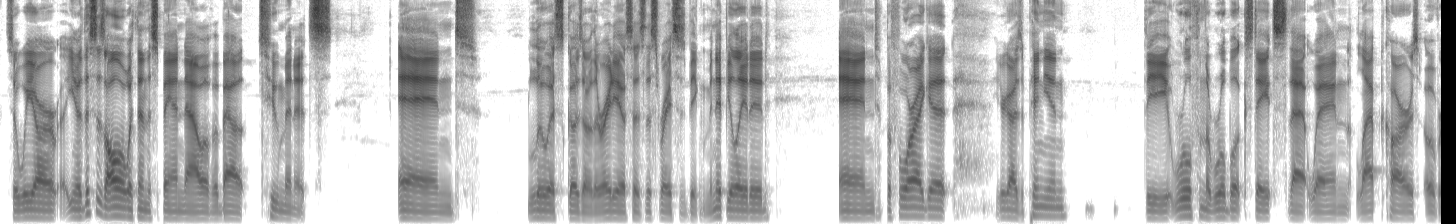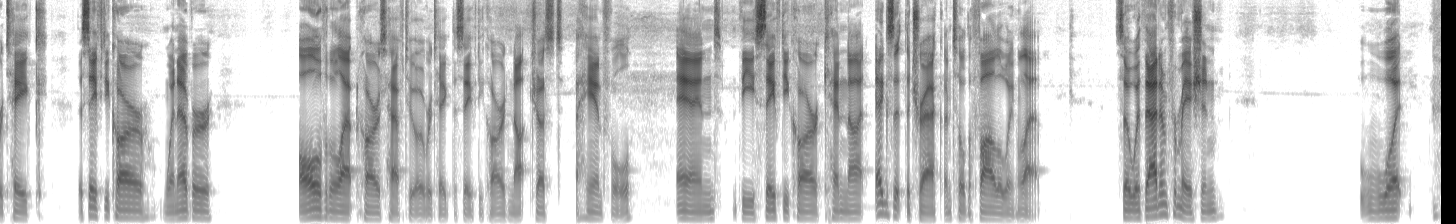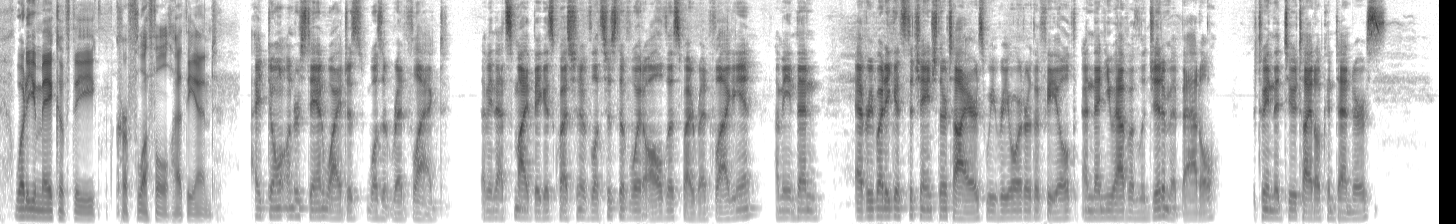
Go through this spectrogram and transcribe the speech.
So we are, you know, this is all within the span now of about two minutes. And Lewis goes over the radio, says this race is being manipulated. And before I get your guys' opinion, the rule from the rule book states that when lapped cars overtake the safety car, whenever all of the lapped cars have to overtake the safety car, not just a handful. And the safety car cannot exit the track until the following lap. So, with that information, what what do you make of the kerfluffle at the end? I don't understand why it just wasn't red flagged. I mean, that's my biggest question of let's just avoid all of this by red flagging it. I mean, then everybody gets to change their tires, we reorder the field, and then you have a legitimate battle between the two title contenders,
